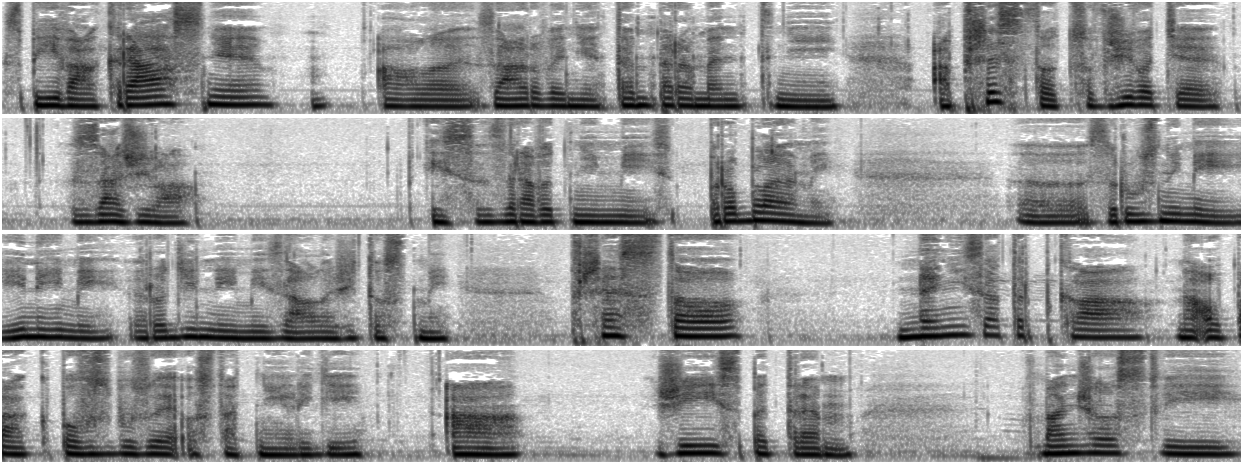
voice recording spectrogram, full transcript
zpívá krásně, ale zároveň je temperamentní a přesto, co v životě zažila, i se zdravotními problémy, e, s různými jinými rodinnými záležitostmi, přesto není zatrpklá, naopak povzbuzuje ostatní lidi a žijí s Petrem v manželství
